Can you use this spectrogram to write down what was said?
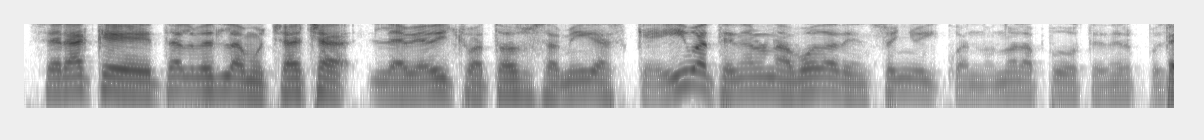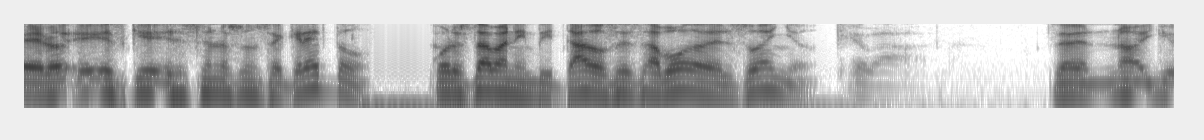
¿Será que tal vez la muchacha le había dicho a todas sus amigas que iba a tener una boda de ensueño y cuando no la pudo tener, pues... Pero es que eso no es un secreto. Por eso estaban invitados a esa boda del sueño. Qué va. O sea, no, yo...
